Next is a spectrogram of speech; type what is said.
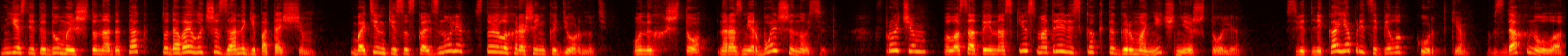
если ты думаешь, что надо так, то давай лучше за ноги потащим. Ботинки соскользнули, стоило хорошенько дернуть. Он их что, на размер больше носит? Впрочем, полосатые носки смотрелись как-то гармоничнее, что ли. Светляка я прицепила к куртке, вздохнула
